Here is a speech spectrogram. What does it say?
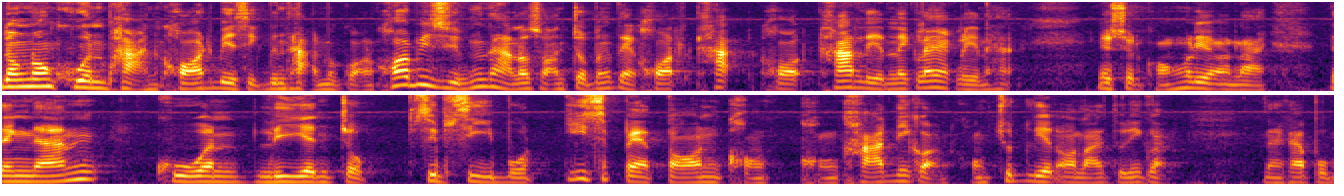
น้องๆควรผ่านคอร์สเบสิกพื้นฐานมาก่อน คอร์สเบสิกพื้นฐานเราสอนจบตั้งแต่คอร์สค่าคอร์สค่าเรียนแรกๆเลยนะฮะ ในส่วนของห้องเรียนออนไลน์ ดังนั้นควรเรียนจบ 14 บท 28 ตอนของของคลาสนี้ก่อน ของชุดเรียนออนไลน์ตัวนี้ก่อนนะครับผม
